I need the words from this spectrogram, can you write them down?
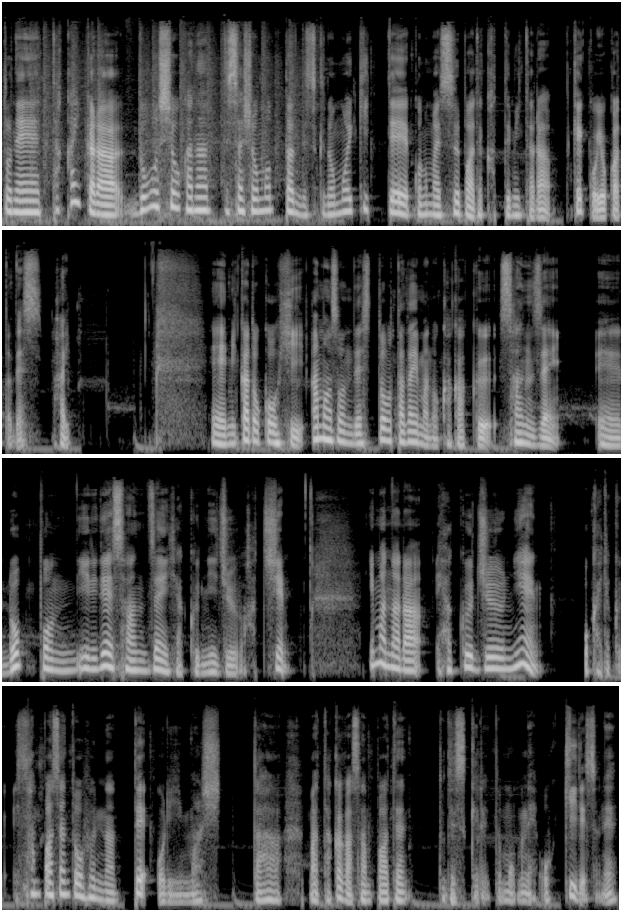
とね、高いからどうしようかなって最初思ったんですけど、思い切ってこの前スーパーで買ってみたら結構良かったです。はい。えー、ミカドコーヒー、アマゾンですと、ただいまの価格3000、えー、6本入りで3128円。今なら112円お買い得、3%オフになっておりました。まあ、たかが3%ですけれども、ね、大きいですよね。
